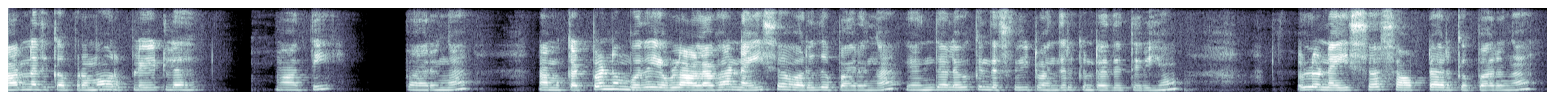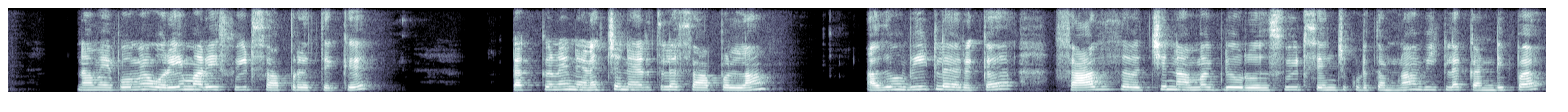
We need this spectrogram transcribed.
ஆறுனதுக்கப்புறமா ஒரு பிளேட்டில் மாற்றி பாருங்கள் நம்ம கட் பண்ணும்போது எவ்வளோ அழகாக நைஸாக வருது பாருங்கள் எந்த அளவுக்கு இந்த ஸ்வீட் வந்திருக்குன்றது தெரியும். எவ்வளோ நைஸாக சாஃப்டாக இருக்குது பாருங்கள் நம்ம எப்போவுமே ஒரே மாதிரி ஸ்வீட் சாப்பிட்றதுக்கு டக்குன்னு நினச்ச நேரத்தில் சாப்பிட்லாம். அதுவும் வீட்டில் இருக்க சாதத்தை வச்சு நம்ம இப்படி ஒரு ஸ்வீட் செஞ்சு கொடுத்தோம்னா வீட்டில் கண்டிப்பாக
